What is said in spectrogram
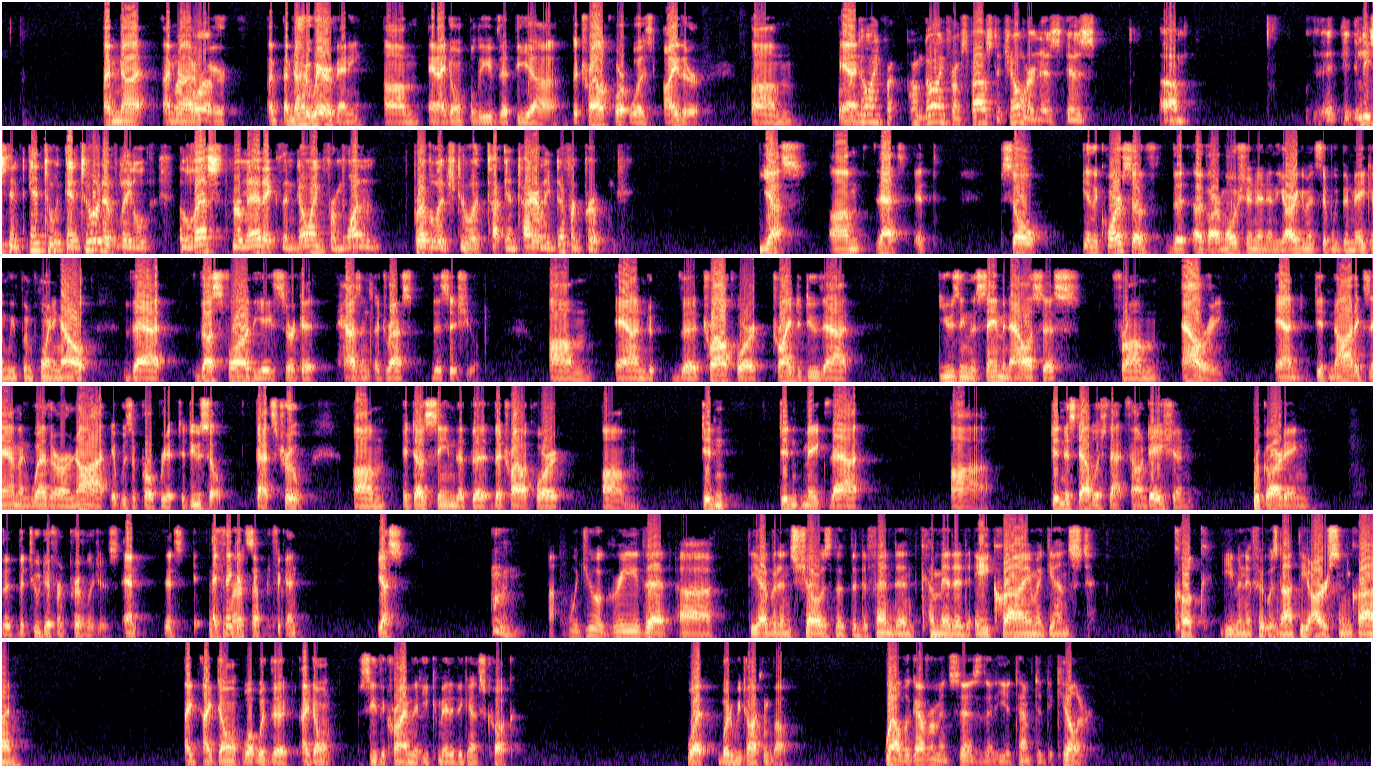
I'm not I'm not aware I'm, I'm not aware of any, um, and I don't believe that the uh, the trial court was either. Um, and going from, from going from spouse to children is is um, at, at least in, intu- intuitively less dramatic than going from one privilege to an t- entirely different privilege. Yes, um, that's it. So, in the course of the of our motion and in the arguments that we've been making, we've been pointing out that thus far the Eighth Circuit hasn't addressed this issue. Um, and the trial court tried to do that using the same analysis from Allery and did not examine whether or not it was appropriate to do so. That's true. It does seem that the, the trial court um, didn't didn't make that uh, didn't establish that foundation regarding the, the two different privileges. And it's, I think it's significant. Yes. Uh, would you agree that uh, the evidence shows that the defendant committed a crime against Cook, even if it was not the arson crime? I, I don't. What would the? I don't see the crime that he committed against Cook. What What are we talking about? Well, the government says that he attempted to kill her.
